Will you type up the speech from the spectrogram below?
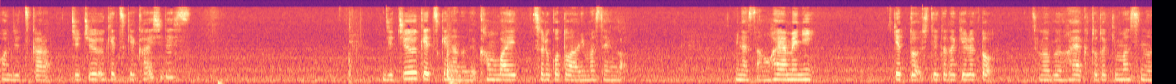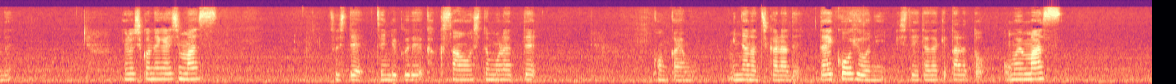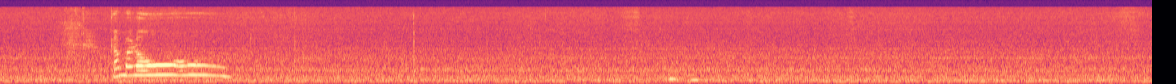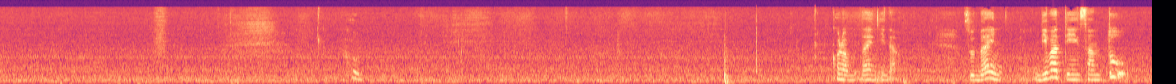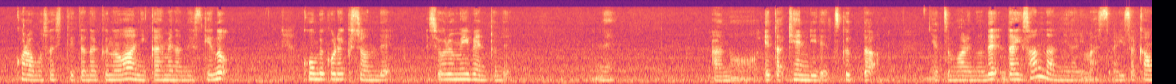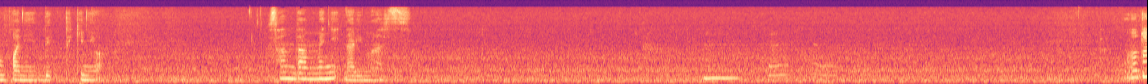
本日から受注受付開始です。受注受付なので完売することはありませんが皆さんお早めにゲットしていただけるとその分早く届きますのでよろしくお願いします。そして全力で拡散をしてもらって今回もみんなの力で大好評にしていただけたらと思います。頑張ろうふうコラボ第2弾。そう第リバティンさんとコラボさせていただくのは2回目なんですけど神戸コレクションでショールームイベントでねあの得た権利で作ったやつもあるので第3弾になります。アリサカンパニー的には。3段目になりますうん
